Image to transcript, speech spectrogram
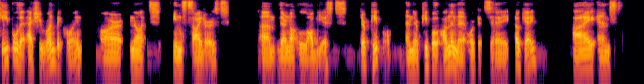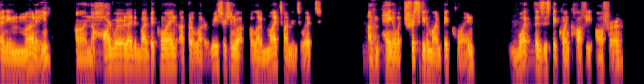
people that actually run Bitcoin are not insiders. Um, they're not lobbyists. They're people and they're people on the network that say, okay, I am spending money on the hardware that I did buy Bitcoin. I put a lot of research into it, I put a lot of my time into it. I'm paying electricity to mine Bitcoin. What does this Bitcoin coffee offer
